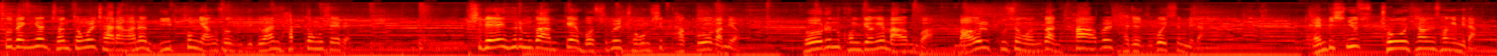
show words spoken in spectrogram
수백 년 전통을 자랑하는 미풍 양속이기도 한 합동 세배. 시대의 흐름과 함께 모습을 조금씩 바꾸어가며 어른 공경의 마음과 마을 구성원 간 화합을 다져주고 있습니다. MBC 뉴스 조현성입니다.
